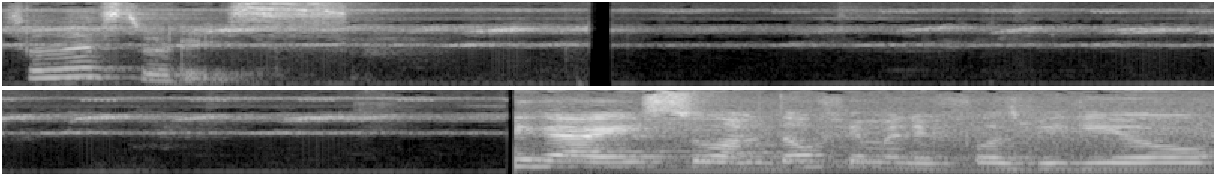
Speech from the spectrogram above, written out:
So let's do this. Hey guys so i'm done filming the first video.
